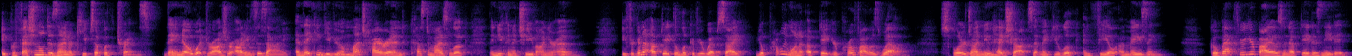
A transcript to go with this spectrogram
A professional designer keeps up with trends. They know what draws your audience's eye, and they can give you a much higher end, customized look than you can achieve on your own. If you're going to update the look of your website, you'll probably want to update your profile as well. Splurge on new headshots that make you look and feel amazing. Go back through your bios and update as needed.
